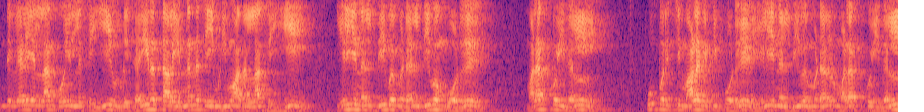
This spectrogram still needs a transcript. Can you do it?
இந்த வேலையெல்லாம் கோயிலில் செய்யி உன்னுடைய சரீரத்தால் என்னென்ன செய்ய முடியுமோ அதெல்லாம் செய்யி. எளியனல் தீபமிடல் தீபம் போடு. மலர் கொய்தல் பூ பறித்து மாலை கட்டி போடு. எளியனல் தீபமிடல் மலர் கொய்தல்.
